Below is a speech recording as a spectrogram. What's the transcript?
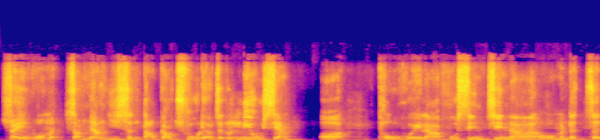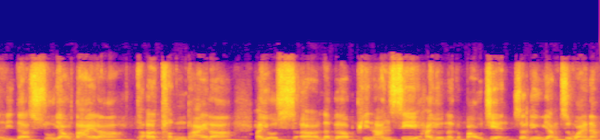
所以我们怎么样以神祷告？除了这个六项哦。头盔啦，护心镜啊，我们的这里的束腰带啦，呃，藤牌啦，还有呃那个平安鞋，还有那个宝剑，这六样之外呢，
